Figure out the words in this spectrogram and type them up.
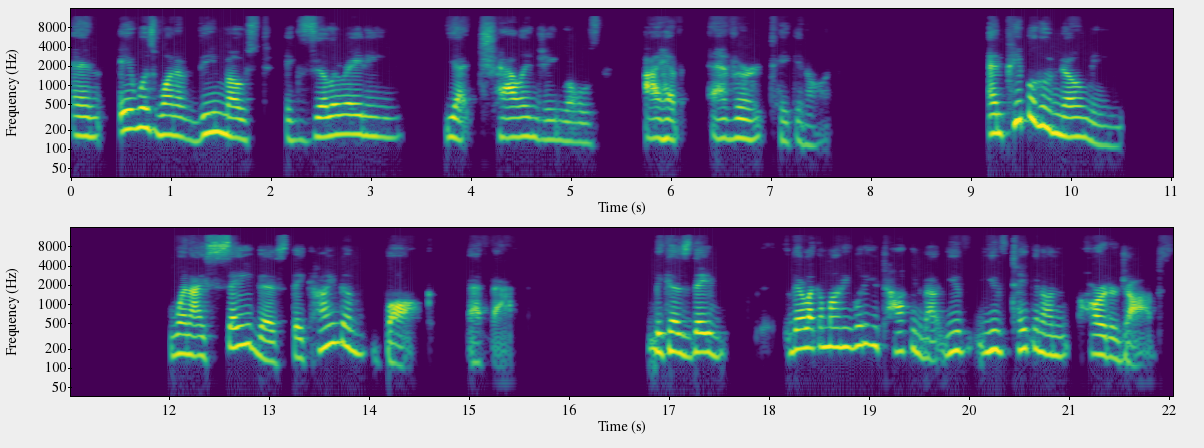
And it was one of the most exhilarating yet challenging roles I have ever taken on. And people who know me, when I say this, they kind of balk at that because they they're like, Amani, what are you talking about? You've you've taken on harder jobs.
